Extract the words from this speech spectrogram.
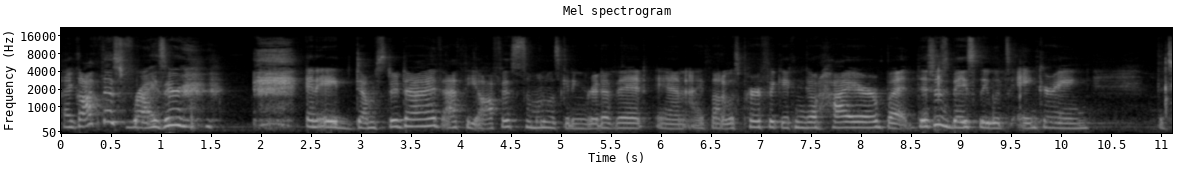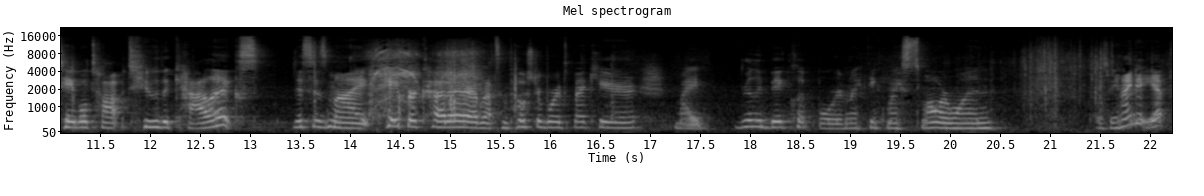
I got this riser in a dumpster dive at the office. Someone was getting rid of it and I thought it was perfect. It can go higher, but this is basically what's anchoring the tabletop to the Kallax. This is my paper cutter. I've got some poster boards back here, my really big clipboard, and I think my smaller one is behind it. Yep.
